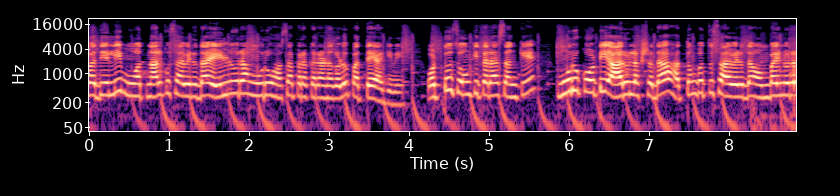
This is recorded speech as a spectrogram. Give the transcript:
ಅವಧಿಯಲ್ಲಿ ಮೂವತ್ನಾಲ್ಕು ಸಾವಿರದ ಏಳ್ನೂರ ಮೂರು ಹೊಸ ಪ್ರಕರಣಗಳು ಪತ್ತೆಯಾಗಿವೆ. ಒಟ್ಟು ಸೋಂಕಿತರ ಸಂಖ್ಯೆ ಮೂರು ಕೋಟಿ ಆರು ಲಕ್ಷದ ಹತ್ತೊಂಬತ್ತು ಸಾವಿರದ ಒಂಬೈನೂರ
